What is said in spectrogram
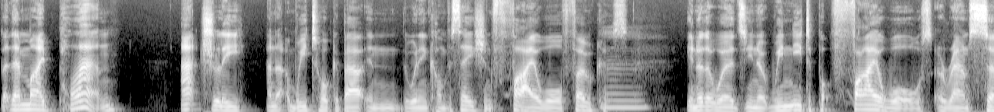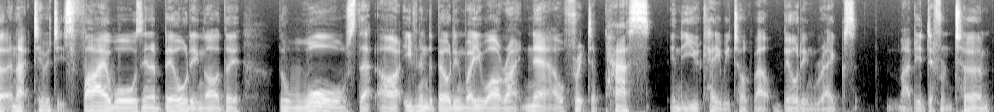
But then my plan actually, and uh, we talk about in the winning conversation, firewall focus. Mm. In other words, you know, we need to put firewalls around certain activities. Firewalls in a building are the the walls that are even in the building where you are right now for it to pass. In the UK, we talk about building regs. Might be a different term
